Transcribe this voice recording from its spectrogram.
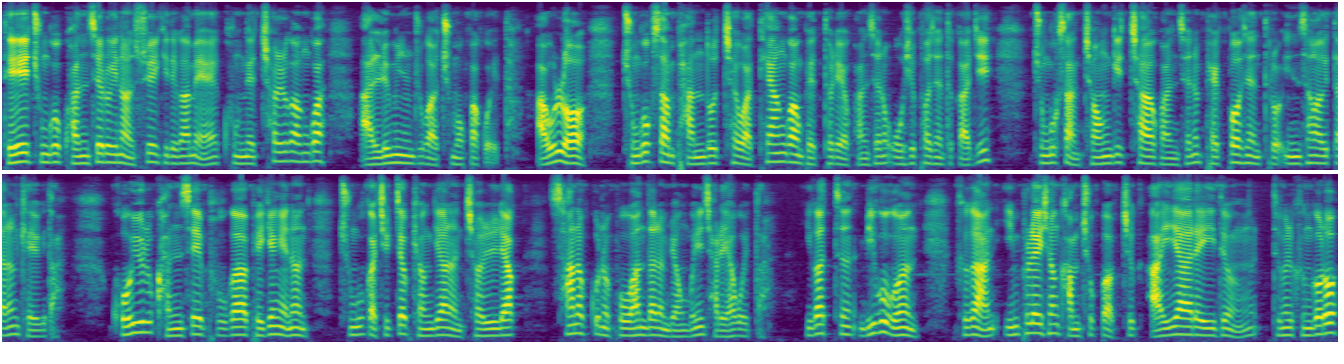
대중국 관세로 인한 수혜 기대감에 국내 철강과 알루미늄주가 주목받고 있다. 아울러 중국산 반도체와 태양광 배터리의 관세는 50%까지 중국산 전기차 관세는 100%로 인상하겠다는 계획이다. 고율 관세 부과 배경에는 중국과 직접 경제하는 전략 산업군을 보호한다는 명분이 자리하고 있다. 이 같은 미국은 그간 인플레이션 감축법 즉 IRA 등 등을 근거로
